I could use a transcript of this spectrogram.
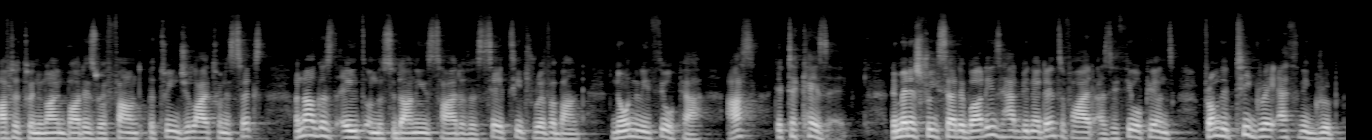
after 29 bodies were found between July 26 and August 8 on the Sudanese side of the Setit riverbank known in Ethiopia as the Tekeze. The ministry said the bodies had been identified as Ethiopians from the Tigray ethnic group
